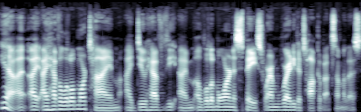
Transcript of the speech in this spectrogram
yeah, I, I have a little more time. I do have the I'm a little more in a space where I'm ready to talk about some of this.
